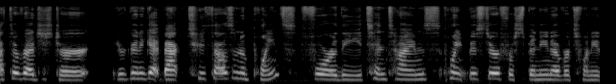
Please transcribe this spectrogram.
at the register. You're going to get back 2,000 points for the 10 times point booster for spending over $20.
